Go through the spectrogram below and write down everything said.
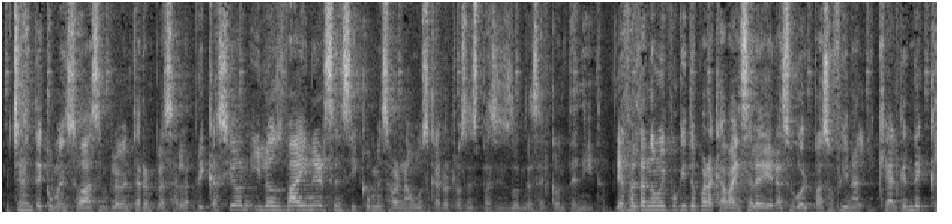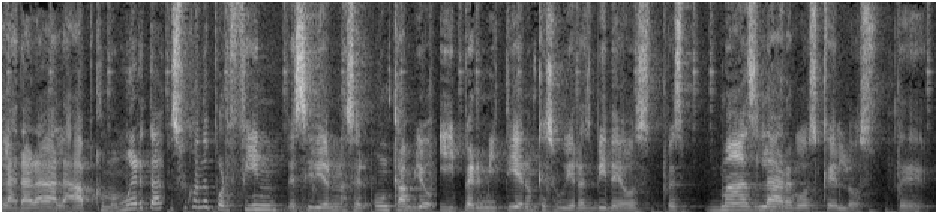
Mucha gente comenzó a simplemente reemplazar la aplicación y los Viners en sí comenzaron a buscar otros espacios donde hacer contenido. Ya faltando muy poquito para que Vine se le diera su golpazo final y que alguien declarara a la app como muerta, pues fue cuando por fin decidieron hacer un cambio y permitieron que subieras videos pues, más largos que los de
